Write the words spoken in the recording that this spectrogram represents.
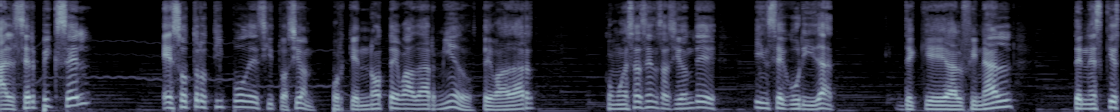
al ser pixel, es otro tipo de situación, porque no te va a dar miedo, te va a dar como esa sensación de inseguridad, de que al final tenés que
